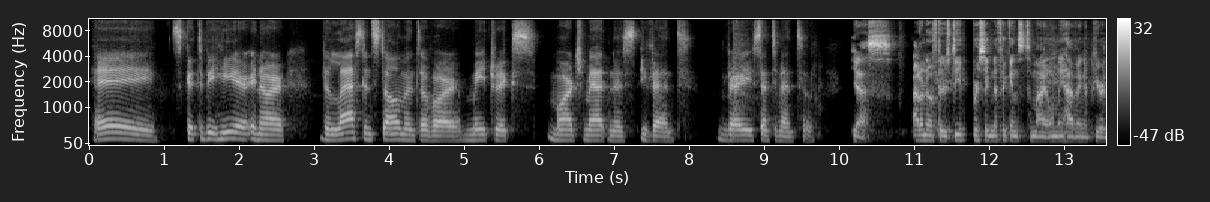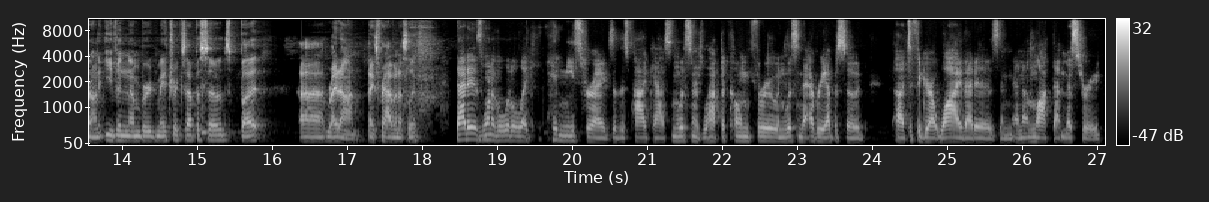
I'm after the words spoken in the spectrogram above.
Hey, it's good to be here in our the last installment of our Matrix March Madness event. Very sentimental. Yes. I don't know if there's deeper significance to my only having appeared on even numbered Matrix episodes, but uh, right on. Thanks for having us, Liv. That is one of the little like hidden Easter eggs of this podcast, and listeners will have to comb through and listen to every episode uh, to figure out why that is and, and unlock that mystery.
